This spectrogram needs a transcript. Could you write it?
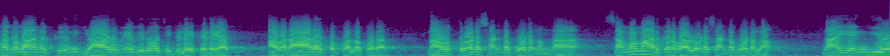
பகவானுக்குன்னு யாருமே விரோதிகளே கிடையாது. அவர் ஆற இப்ப கொல்ல போறார். நான் ஒருத்தரோட சண்டை போடணும்னா சமமா இருக்கிறவாளோட சண்டை போடலாம். நான் எங்கேயோ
